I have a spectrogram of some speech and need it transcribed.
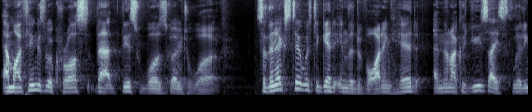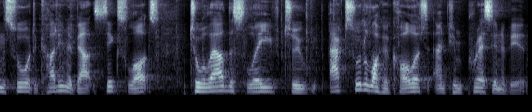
And my fingers were crossed that this was going to work. So the next step was to get it in the dividing head, and then I could use a slitting saw to cut in about 6 slots to allow the sleeve to act sort of like a collet and compress in a bit.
